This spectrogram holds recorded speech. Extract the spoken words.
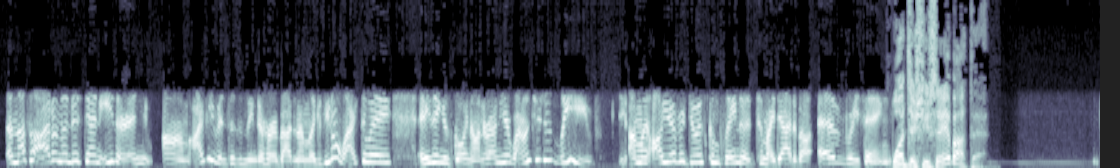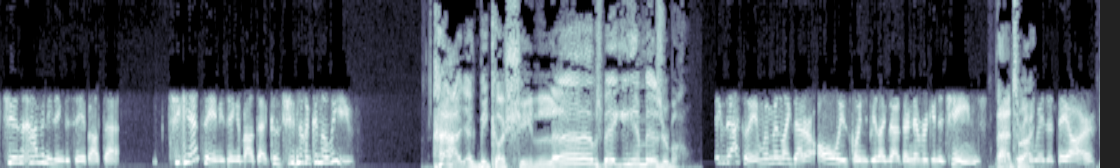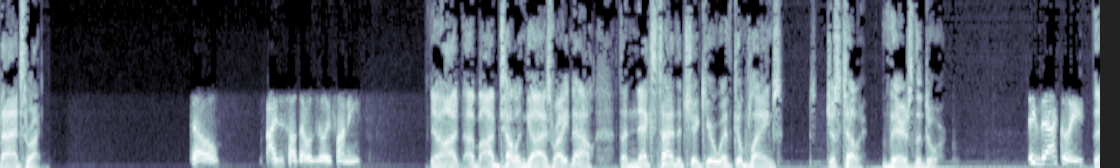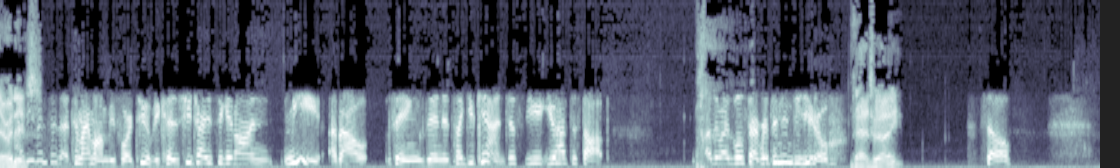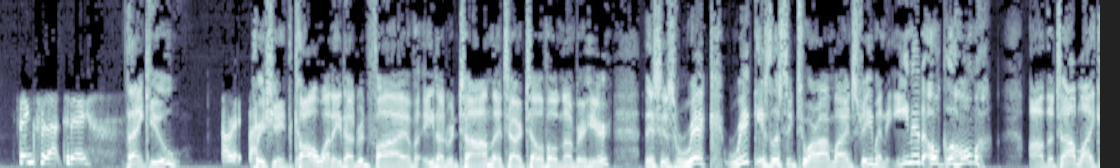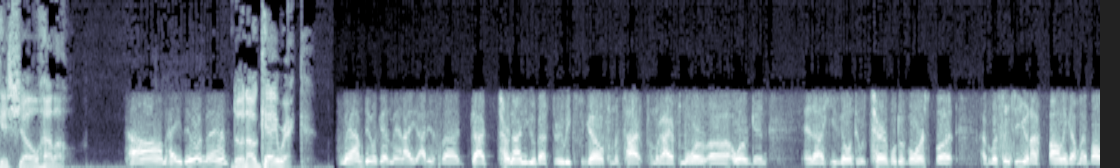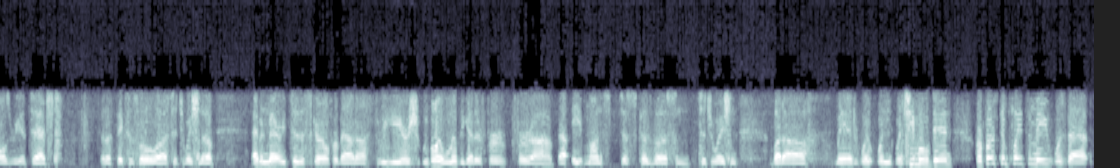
And that's what I don't understand either. And um, I've even said something to her about it. I'm like, if you don't like the way anything is going on around here, why don't you just leave? I'm like, all you ever do is complain to, to my dad about everything. What does she say about that? She doesn't have anything to say about that. She can't say anything about that because she's not going to leave. because she loves making him miserable. Exactly. And women like that are always going to be like that. They're never going to change. That's just right. the way that they are. That's right. So I just thought that was really funny. You know, I, I, I'm telling guys right now, the next time the chick you're with complains, just tell her, there's the door. Exactly. There it I've is. even said that to my mom before, too, because she tries to get on me about things, and it's like, you can't. Just, you, you have to stop. Otherwise, we'll start ripping into you. That's right. So, thanks for that today. Thank you. All right, bye. Appreciate the call. 1-800-5800-TOM. That's our telephone number here. This is Rick. Rick is listening to our online stream in Enid, Oklahoma on the Tom Leykis Show. Hello. Tom, how you doing, man? Doing okay, Rick? Man, I'm doing good, man. I, I just uh, got turned on to you about three weeks ago from a ty- from a guy from or, uh, Oregon, and uh, he's going through a terrible divorce. But I've listened to you, and I finally got my balls reattached. Gonna fix this little uh, situation up. I've been married to this girl for about uh, three years. We've only lived together for for uh, about eight months, just because of uh, some situation. But uh, man, when when when she moved in, her first complaint to me was that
